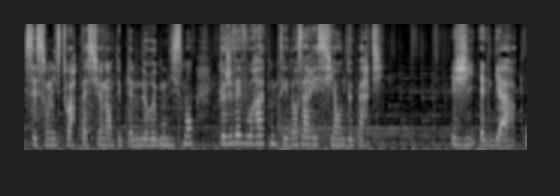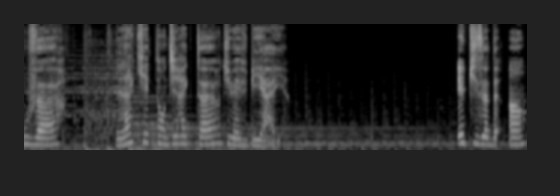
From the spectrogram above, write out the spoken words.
C'est son histoire passionnante et pleine de rebondissements que je vais vous raconter dans un récit en deux parties. J. Edgar Hoover, l'inquiétant directeur du FBI. Épisode 1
